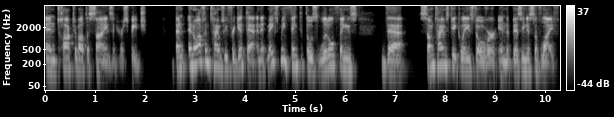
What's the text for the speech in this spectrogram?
and talked about the signs in her speech. And, and oftentimes we forget that. And it makes me think that those little things that sometimes get glazed over in the busyness of life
